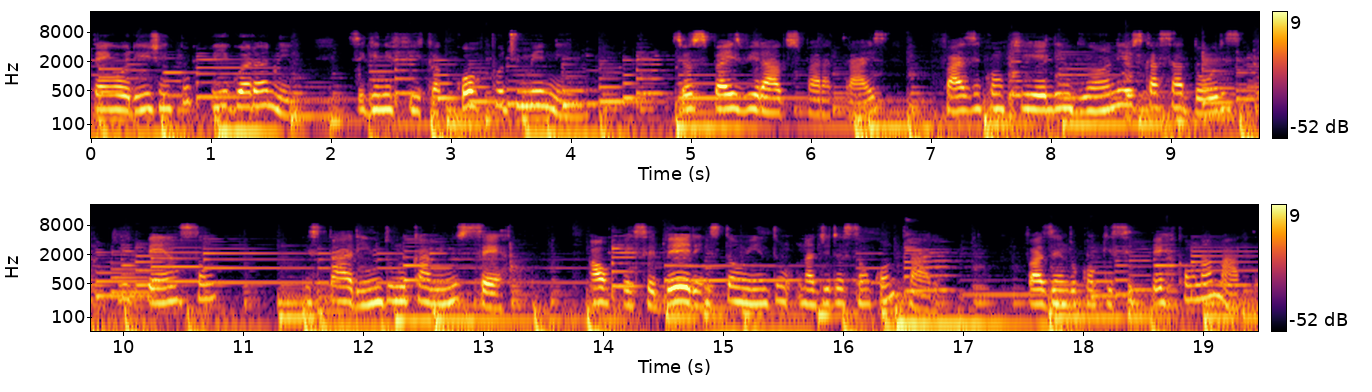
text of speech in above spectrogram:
tem origem tupi-guarani, significa corpo de menino. Seus pés virados para trás fazem com que ele engane os caçadores que pensam estar indo no caminho certo. Ao perceberem, estão indo na direção contrária, fazendo com que se percam na mata.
